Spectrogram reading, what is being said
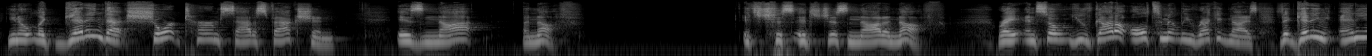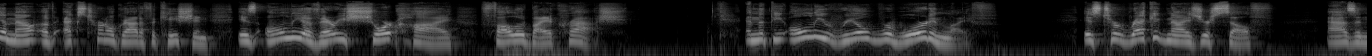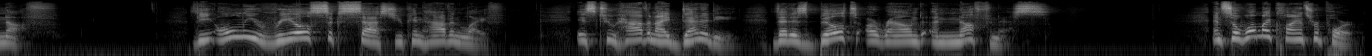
You know, like getting that short term satisfaction is not enough. It's just, it's just not enough, right? And so you've got to ultimately recognize that getting any amount of external gratification is only a very short high followed by a crash. And that the only real reward in life is to recognize yourself as enough. The only real success you can have in life is to have an identity that is built around enoughness and so what my clients report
